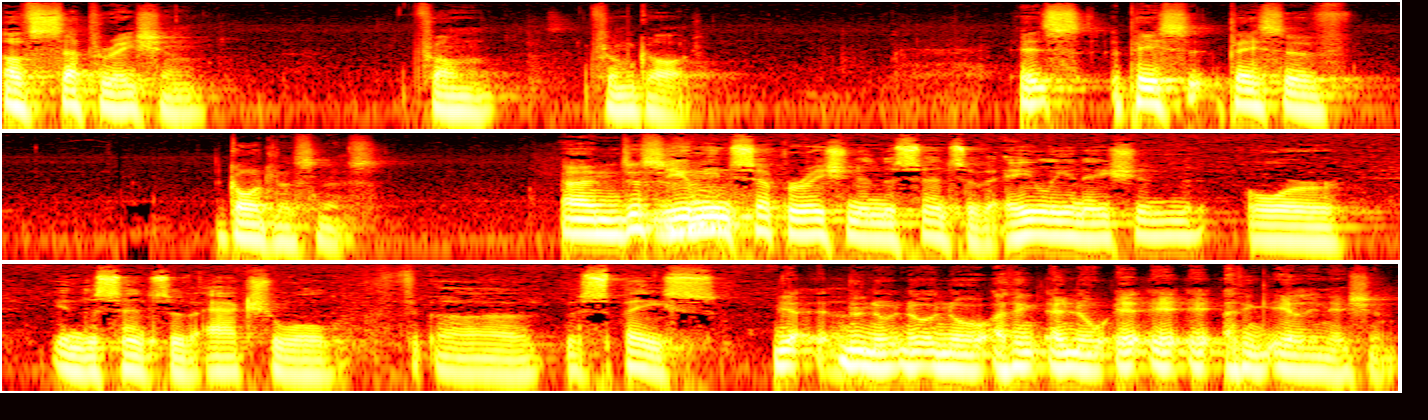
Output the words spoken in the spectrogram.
of separation from, from God. It's a place, place of godlessness. And just Do you mean separation in the sense of alienation or in the sense of actual uh, space? Yeah, no, no, no, no. I think uh, no. I think alienation.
